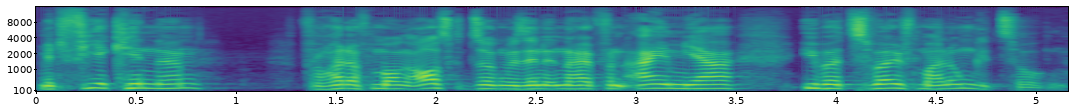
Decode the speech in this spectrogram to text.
Mit vier Kindern, von heute auf morgen ausgezogen. Wir sind innerhalb von einem Jahr über zwölf Mal umgezogen.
